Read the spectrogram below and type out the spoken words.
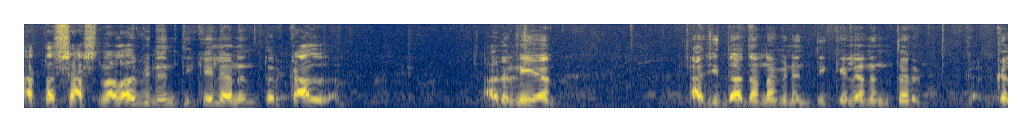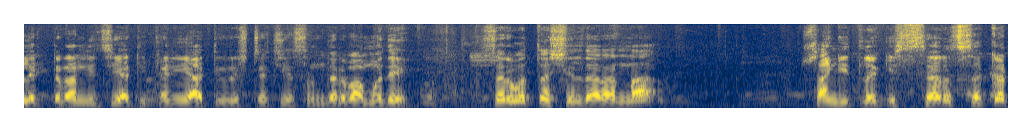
आता शासनाला विनंती केल्यानंतर काल आदरणीय अजितदादांना विनंती केल्यानंतर क- कलेक्टरांनीच या ठिकाणी या अतिवृष्टीच्या संदर्भामध्ये सर्व तहसीलदारांना सांगितलं की सरसकट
